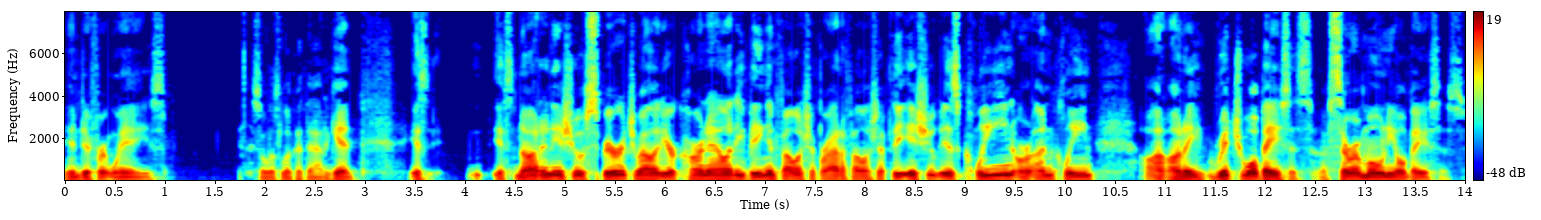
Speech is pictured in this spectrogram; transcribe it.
in different ways. So let's look at that again. It's, it's not an issue of spirituality or carnality, being in fellowship or out of fellowship. The issue is clean or unclean on a ritual basis, a ceremonial basis.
